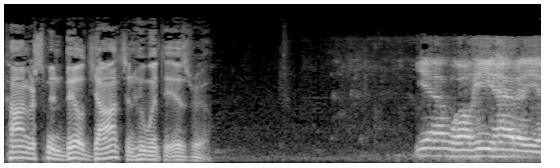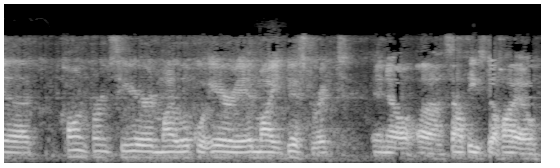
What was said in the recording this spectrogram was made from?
Congressman Bill Johnson, who went to Israel. Yeah, well, he had a uh, conference here in my local area, in my district, in uh, uh, southeast Ohio,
